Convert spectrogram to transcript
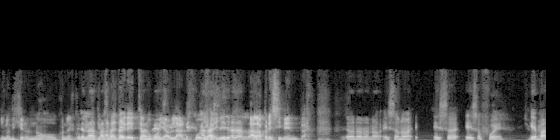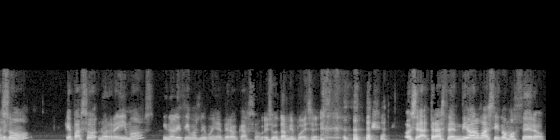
y nos dijeron, no, con el community manager este no voy a hablar, voy A a, ir a lado". la presidenta. No, no, no, no. Eso no, eso, eso fue. Yo acuerdo. pasó, que pasó, nos reímos y no le hicimos ni puñetero caso. Eso también puede ser. O sea, trascendió algo así como cero.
